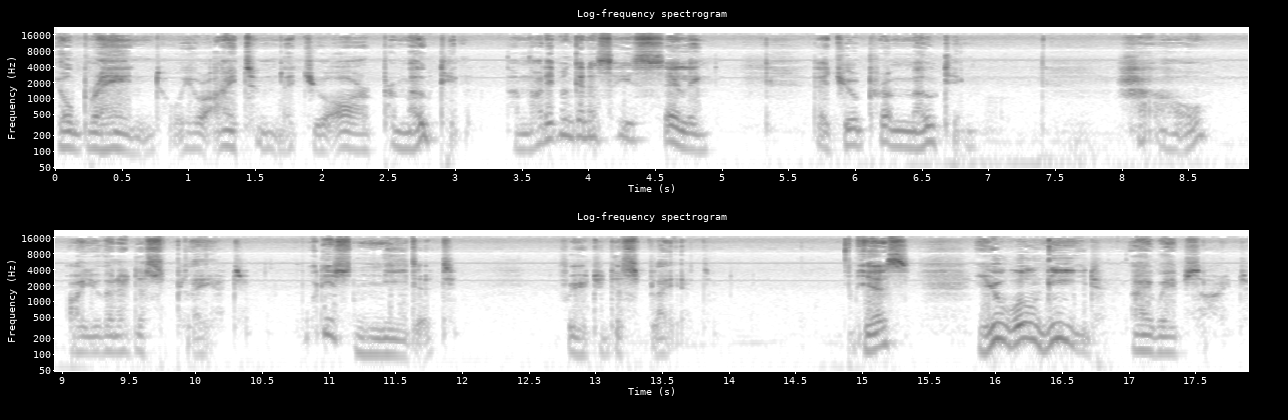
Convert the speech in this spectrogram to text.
your brand or your item that you are promoting? I'm not even going to say selling, that you're promoting. How are you going to display it? What is needed for you to display it? Yes, you will need a website.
